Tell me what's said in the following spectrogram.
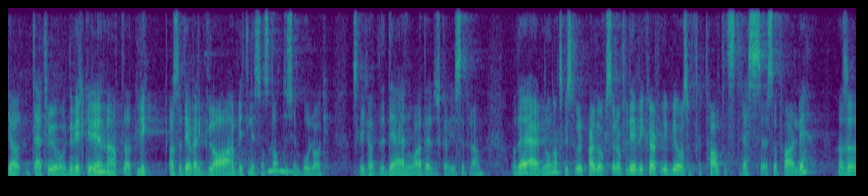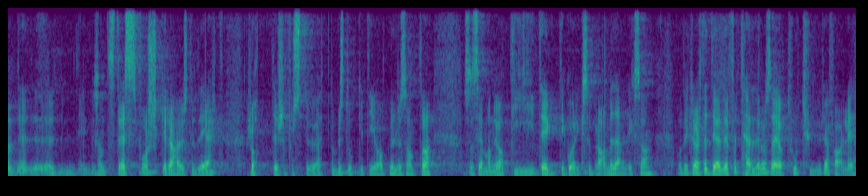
Ja, der tror jeg også det virker inn at, at lyk, altså det å være glad har blitt litt sånn statussymbol òg. Slik at det er noe av det du skal vise fram. Og der er det noen ganske store paradokser. også, fordi vi, klart, vi blir også fortalt at stress er så farlig. Altså, sånn stressforskere har jo studert rotter som får støt og blir stukket i. og alt mulig sånt, og Så ser man jo at de, det, det går ikke så bra med dem. liksom. Og Det er klart at det det forteller oss, er at tortur er farlig.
